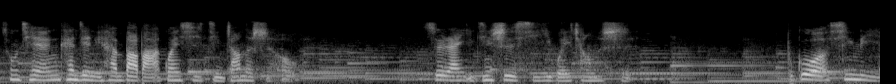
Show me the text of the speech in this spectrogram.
从前看见你和爸爸关系紧张的时候，虽然已经是习以为常的事，过心里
